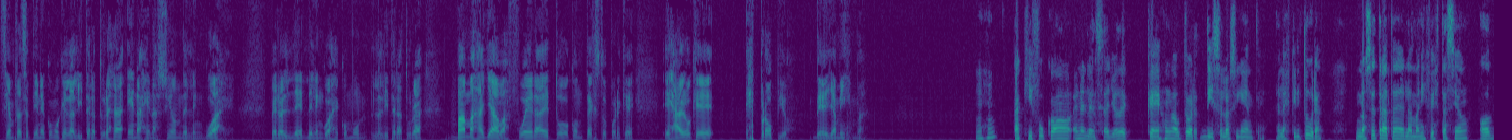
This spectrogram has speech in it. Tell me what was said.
siempre se tiene como que la literatura es la enajenación del lenguaje, pero el del lenguaje común. La literatura va más allá, va fuera de todo contexto, porque es algo que es propio de ella misma. Aquí Foucault en el ensayo de que es un autor dice lo siguiente, en la escritura no se trata de la manifestación o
